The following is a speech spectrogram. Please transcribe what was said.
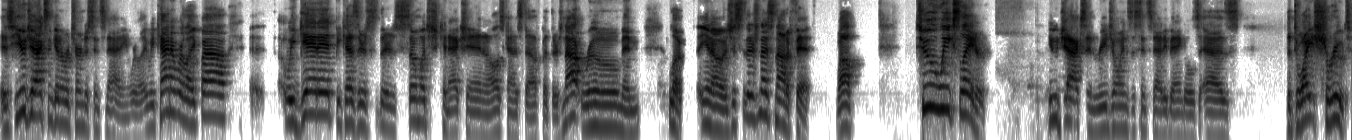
"Is Hue Jackson going to return to Cincinnati?" And we're like, we kind of were like, well, we get it because there's there's so much connection and all this kind of stuff, but there's not room. And look, you know, it's just there's just not a fit. Well, two weeks later, Hue Jackson rejoins the Cincinnati Bengals as the Dwight Schrute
